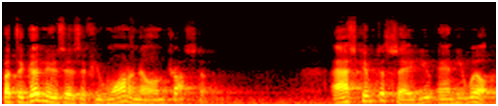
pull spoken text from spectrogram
But the good news is if you want to know him, trust him. Ask him to save you, and he will.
